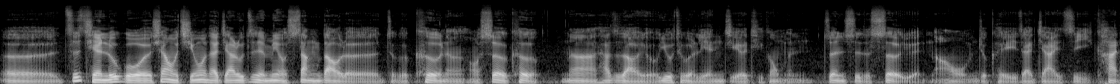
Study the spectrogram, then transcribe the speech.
呃，之前如果像我期末才加入，之前没有上到的这个课呢，哦，社课，那他至少有 YouTube 的连接提供我们正式的社员，然后我们就可以在家里自己看。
